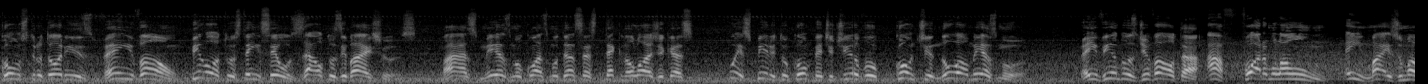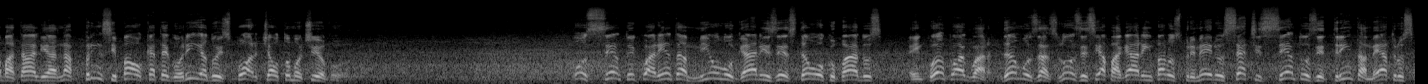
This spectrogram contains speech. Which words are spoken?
Construtores vêm e vão, pilotos têm seus altos e baixos. Mas mesmo com as mudanças tecnológicas, o espírito competitivo continua o mesmo. Bem-vindos de volta à Fórmula 1, em mais uma batalha na principal categoria do esporte automotivo. Os 140 mil lugares estão ocupados enquanto aguardamos as luzes se apagarem para os primeiros 730 metros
